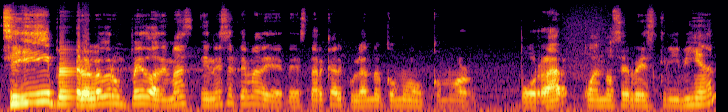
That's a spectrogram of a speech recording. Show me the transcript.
Sí, pero luego era un pedo. Además, en ese tema de, estar calculando cómo, cómo borrar, cuando se reescribían,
